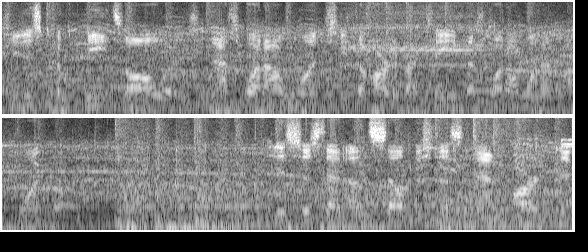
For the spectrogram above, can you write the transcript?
She just competes always, and that's what I want. She's the heart of our team. That's what I want out of my point guard. It's just that unselfishness and that heart and that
